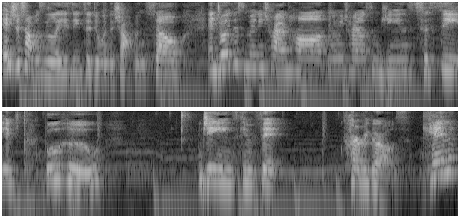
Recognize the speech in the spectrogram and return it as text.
It's just I was lazy to doing the shopping. So enjoy this mini try on haul. Me try on some jeans to see if Boohoo jeans can fit curvy girls. Can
